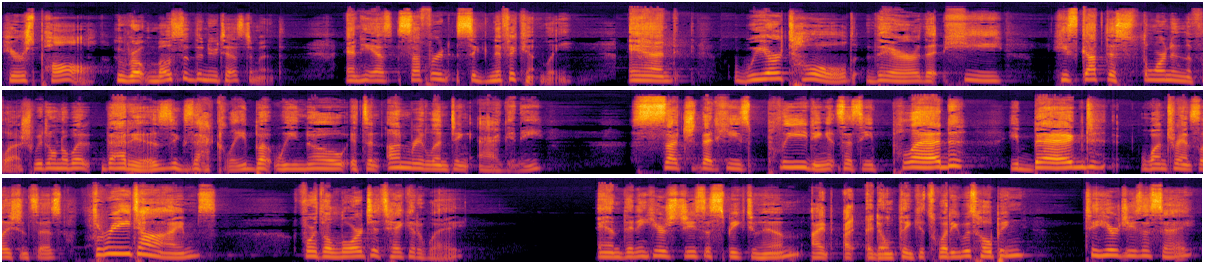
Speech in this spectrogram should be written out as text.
Here's Paul, who wrote most of the New Testament and he has suffered significantly. And we are told there that he he's got this thorn in the flesh. We don't know what that is exactly, but we know it's an unrelenting agony such that he's pleading. It says he pled, he begged, one translation says, three times for the Lord to take it away. And then he hears Jesus speak to him. I, I, I don't think it's what he was hoping to hear Jesus say,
